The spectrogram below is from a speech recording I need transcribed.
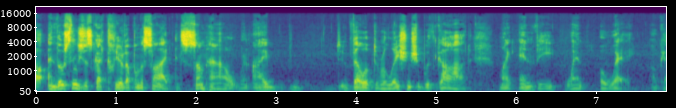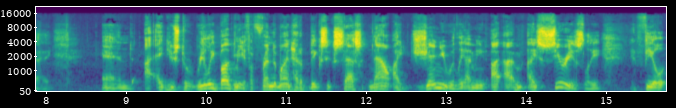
Uh, and those things just got cleared up on the side. And somehow when I developed a relationship with God, my envy went away. Okay. And I, it used to really bug me if a friend of mine had a big success. Now I genuinely, I mean, I, I, I, seriously feel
